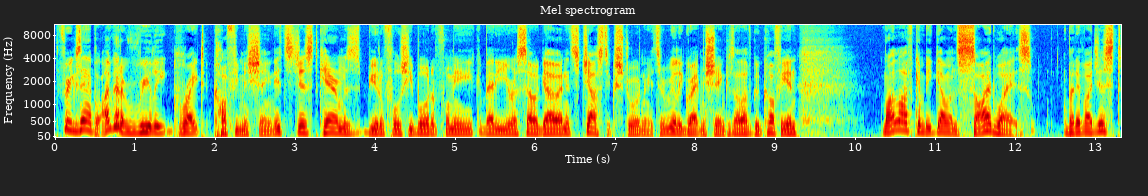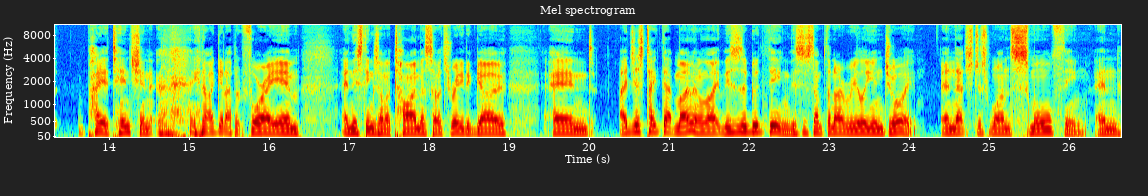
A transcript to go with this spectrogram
For example, I've got a really great coffee machine. It's just, Karen was beautiful. She bought it for me about a year or so ago, and it's just extraordinary. It's a really great machine because I love good coffee. And my life can be going sideways, but if I just pay attention, and you know, I get up at 4 a.m. and this thing's on a timer, so it's ready to go. And I just take that moment. I'm like, this is a good thing. This is something I really enjoy, and that's just one small thing. And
